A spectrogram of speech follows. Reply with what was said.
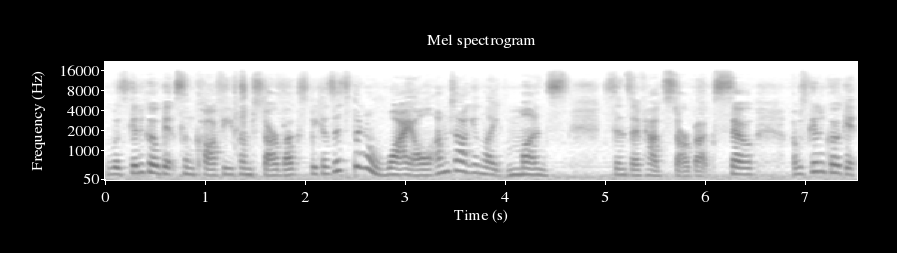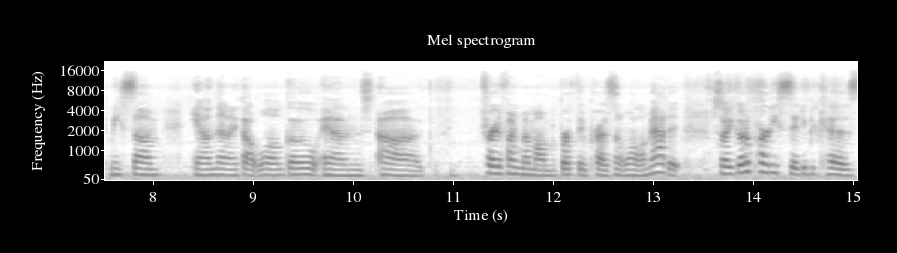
was going to go get some coffee from Starbucks because it's been a while. I'm talking like months since I've had Starbucks. So I was going to go get me some. And then I thought, well, I'll go and uh, try to find my mom a birthday present while I'm at it. So I go to Party City because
